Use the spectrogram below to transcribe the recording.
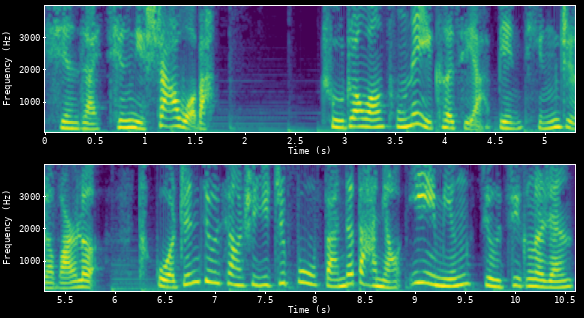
现在，请你杀我吧。楚庄王从那一刻起啊，便停止了玩乐。他果真就像是一只不凡的大鸟，一鸣就惊了人。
